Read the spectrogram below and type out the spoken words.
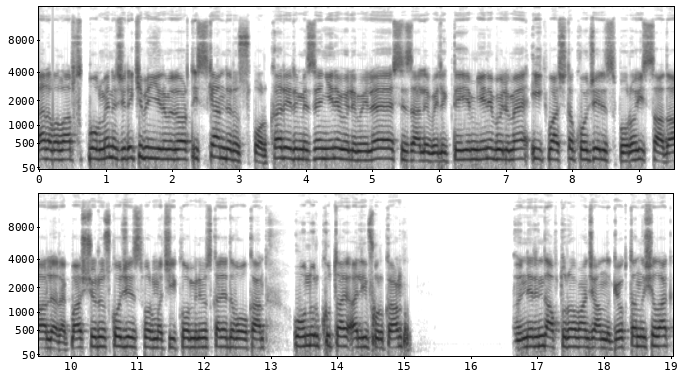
Merhabalar Futbol Manager 2024 İskenderun Spor kariyerimizin yeni bölümüyle sizlerle birlikteyim. Yeni bölüme ilk başta Kocaeli Spor'u iç sahada ağırlayarak başlıyoruz. Kocaeli Spor maçı ilk kombinimiz kalede Volkan, Onur Kutay, Ali Furkan. Önlerinde Abdurrahman Canlı, Gökten Işılak,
